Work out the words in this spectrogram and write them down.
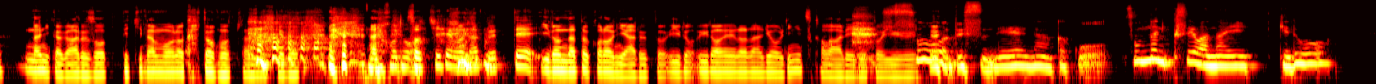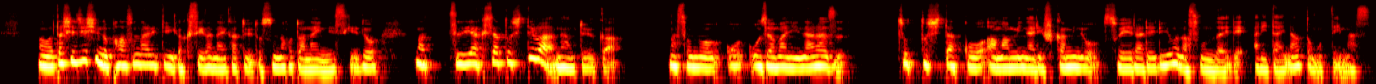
何かがあるぞ的なものかと思ったんですけど なるほど そっちではなくっていろんなところにあるといろいろいろな料理に使われるという。そうですねなんかこうそんなに癖はないけど、まあ、私自身のパーソナリティが癖がないかというとそんなことはないんですけど、まあ、通訳者としては何というか、まあ、そのおお邪魔にならずちょっとしたこう甘みなり深みを添えられるような存在でありたいなと思っています。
